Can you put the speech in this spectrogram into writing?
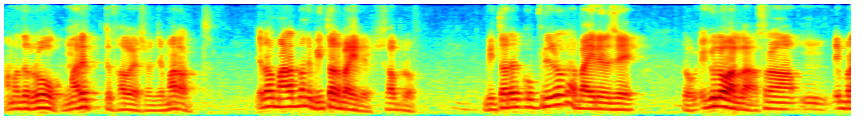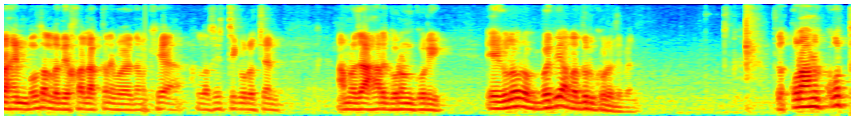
আমাদের রোগ, মারিত্ব ফাউয়েশন যে মারাত। এটাও মারাত মানে ভিতর বাইরের সব রোগ। ভিতরের কুফরি রোগ আর বাইরের যে রোগ। এগুলো আল্লাহ ইব্রাহিম বলতে আল্লাহ দিয়ে খালাক্কানি খেয়ে আল্লাহ সৃষ্টি করেছেন, আমরা যে আহার গ্রহণ করি, এগুলো রোগ ব্যাধি আল্লাহ দূর করে দেবেন। তো কোরআন কত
